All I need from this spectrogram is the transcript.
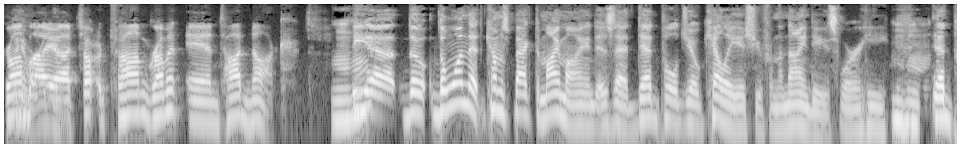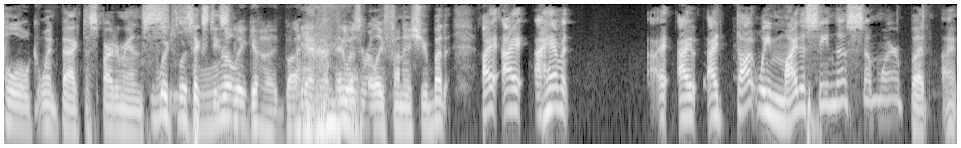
drawn by uh, T- Tom Grummett and Todd Nauck. Mhm. The uh, the the one that comes back to my mind is that Deadpool Joe Kelly issue from the '90s, where he Mhm. Deadpool went back to Spider-Man, which was '60s. really good. But yeah, it was a really fun issue. But I, I, I haven't. I, I, I thought we might have seen this somewhere, but I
